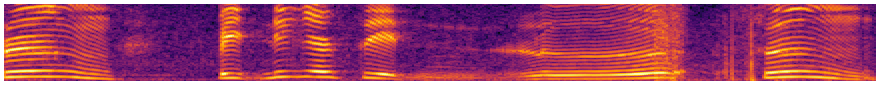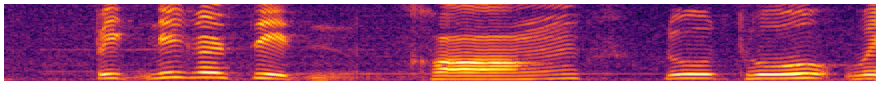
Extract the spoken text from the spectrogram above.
ซึ่ง ปิดนิกสิทธิ์หรือซึ่งปิดนิกสิทธิ์ของ YouTube เว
